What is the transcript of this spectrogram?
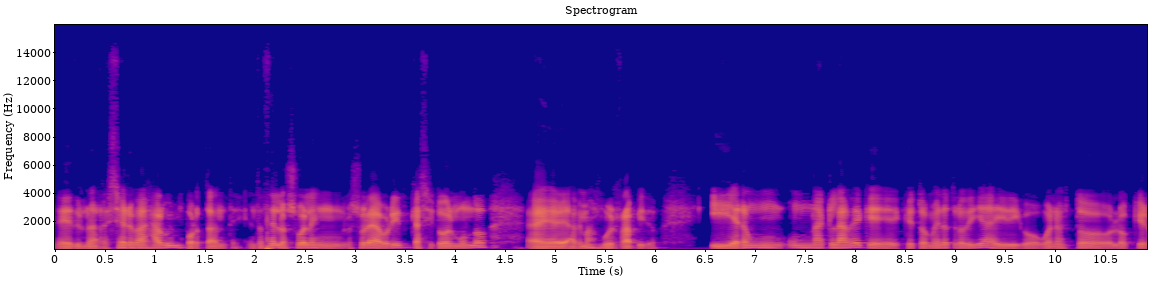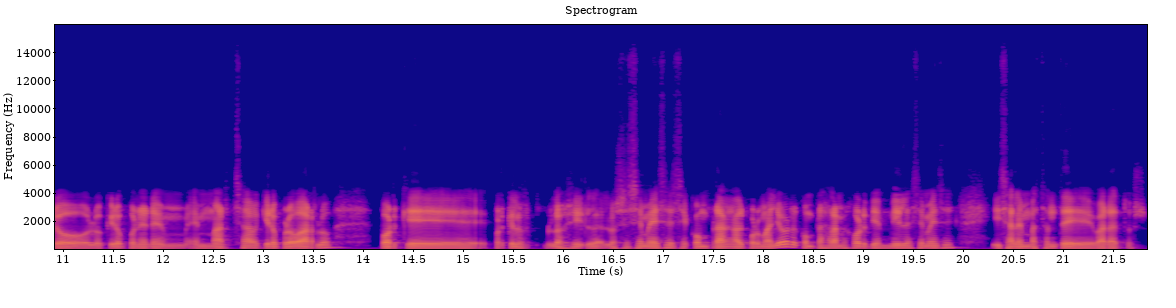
eh, de una reserva, es algo importante. Entonces lo suelen, lo suele abrir casi todo el mundo, eh, además muy rápido. Y era un, una clave que, tomé el otro día y digo, bueno, esto lo quiero, lo quiero poner en, en marcha, quiero probarlo, porque, porque los, SMS se compran al por mayor, compras a lo mejor 10.000 SMS y salen bastante baratos.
